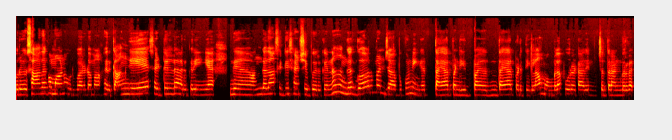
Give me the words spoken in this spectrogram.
ஒரு சாதகமான ஒரு வருடமாக இருக்கு. அங்கேயே செட்டில்டா இருக்கிறீங்க. இங்க அங்கதான் சிட்டிசன்ஷிப் இருக்குன்னா அங்க கவர்மெண்ட் ஜாபுக்கும் நீங்க தயார் பண்ணி தயார்படுத்திக்கலாம். உங்களை பூர புரட்டாதி நட்சத்திர அன்பர்கள்.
